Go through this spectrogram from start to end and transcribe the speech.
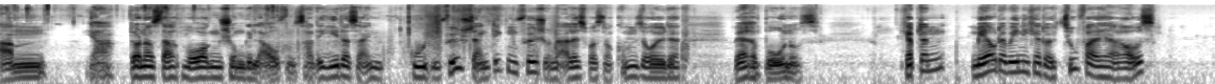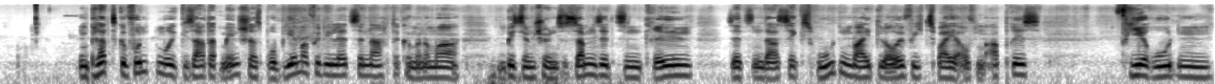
am ja, Donnerstagmorgen schon gelaufen. Es hatte jeder seinen guten Fisch, seinen dicken Fisch und alles, was noch kommen sollte, wäre Bonus. Ich habe dann mehr oder weniger durch Zufall heraus einen Platz gefunden, wo ich gesagt habe, Mensch, das probieren wir für die letzte Nacht. Da können wir nochmal ein bisschen schön zusammensitzen, grillen, setzen da sechs Routen weitläufig, zwei auf dem Abriss, vier Routen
